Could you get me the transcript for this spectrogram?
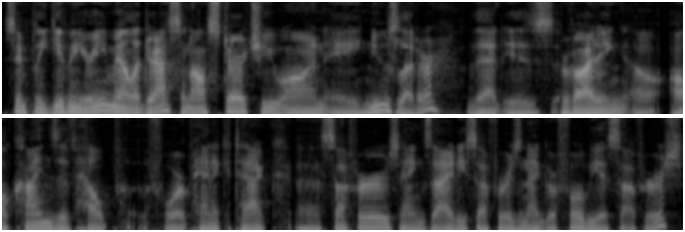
Simply give me your email address and I'll start you on a newsletter that is providing uh, all kinds of help for panic attack uh, sufferers, anxiety sufferers, and agoraphobia sufferers.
